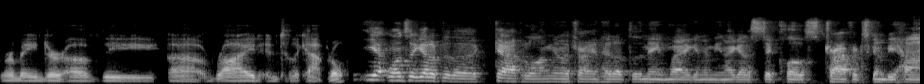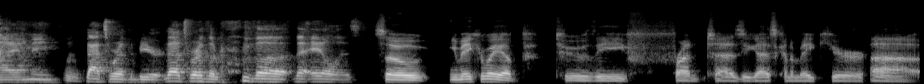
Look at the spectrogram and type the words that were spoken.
remainder of the uh, ride into the capital. Yeah, once I get up to the capital, I'm gonna try and head up to the main wagon. I mean, I gotta stick close. Traffic's gonna be high. I mean, Hmm. that's where the beer, that's where the the the ale is. So you make your way up to the front as you guys kind of make your uh,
